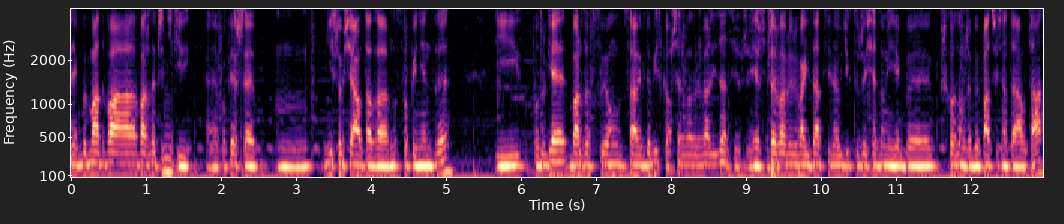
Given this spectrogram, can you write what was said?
jakby ma dwa ważne czynniki. E, Po pierwsze, mm, niszczą się auta za mnóstwo pieniędzy i po drugie, bardzo psują całe widowisko. Przerwa w rywalizacji oczywiście. Jest przerwa w rywalizacji dla ludzi, którzy siedzą i jakby przychodzą, żeby patrzeć na te auta.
